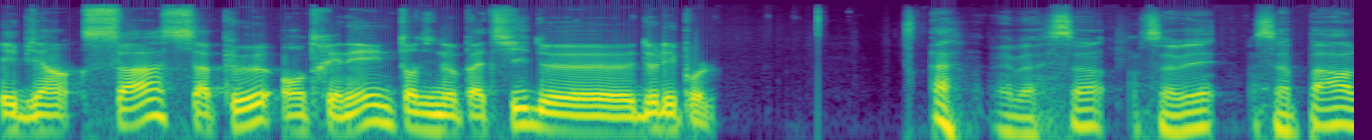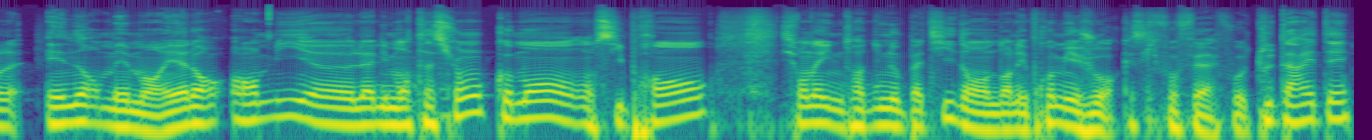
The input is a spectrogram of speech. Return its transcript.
Eh bien, ça, ça peut entraîner une tendinopathie de, l'épaule. Ah, eh ben ça, vous savez, ça parle énormément. Et alors, hormis euh, l'alimentation, comment on s'y prend si on a une tendinopathie dans, les premiers jours? Qu'est-ce qu'il faut faire? Il faut tout arrêter?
